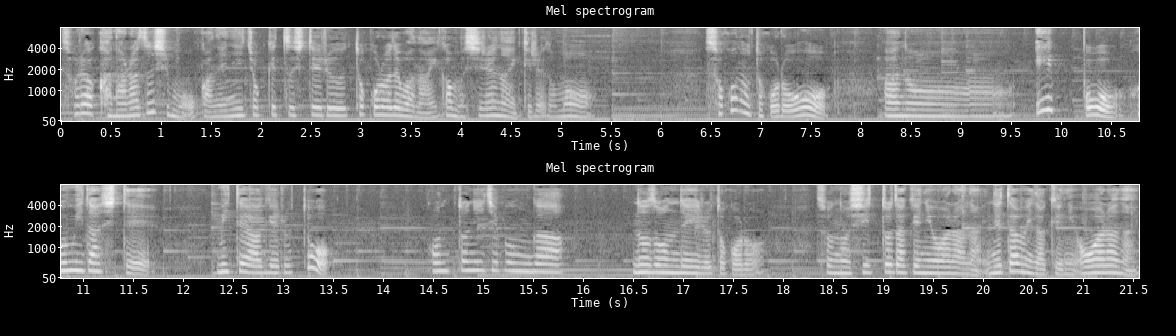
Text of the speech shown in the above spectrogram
それは必ずしもお金に直結しているところではないかもしれないけれどもそこのところを、あのー、一歩踏み出して見てあげると本当に自分が望んでいるところその嫉妬だけに終わらない妬みだけに終わらない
